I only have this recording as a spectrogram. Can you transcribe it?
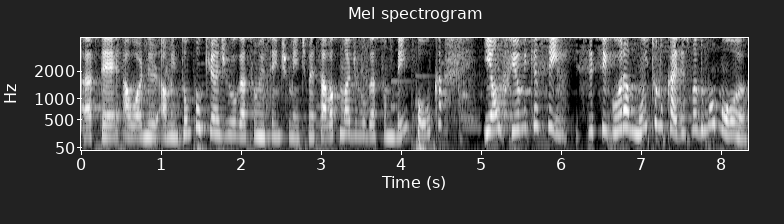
Até a Warner aumentou um pouquinho a divulgação recentemente, mas tava com uma divulgação bem pouca. E é um filme que, assim, se segura muito no carisma do Momoa.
